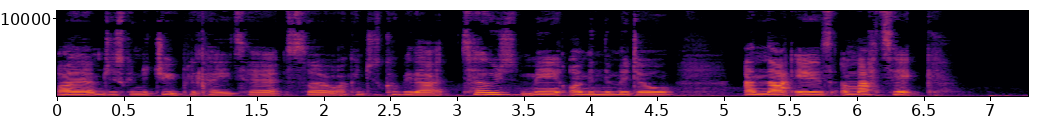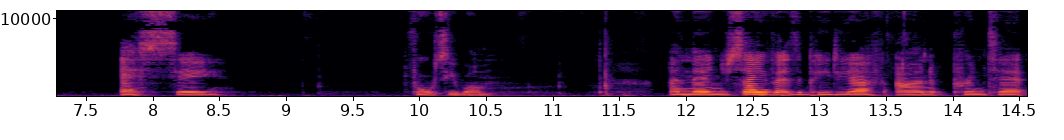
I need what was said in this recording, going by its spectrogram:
I am just going to duplicate it so I can just copy that. Tells me I'm in the middle and that is Amatic SC 41. And then you save it as a PDF and print it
